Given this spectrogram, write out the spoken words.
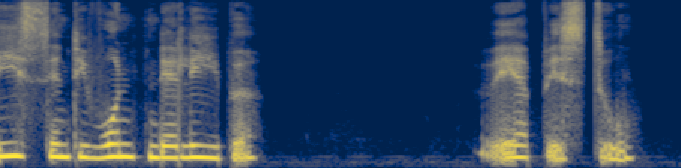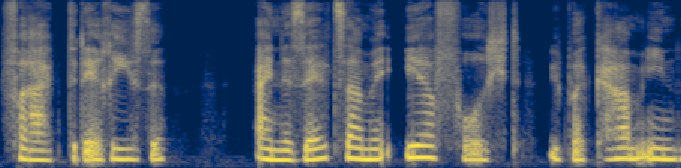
dies sind die Wunden der Liebe. Wer bist du? fragte der Riese. Eine seltsame Ehrfurcht überkam ihn,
